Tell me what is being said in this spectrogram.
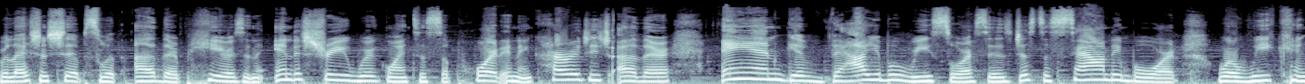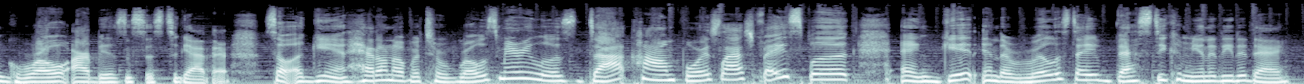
relationships with other peers in the industry. We're going to support and encourage each other and give valuable resources, just a sounding board where we can grow our businesses together. So again, head on over to rosemarylewis.com forward slash Facebook and get in the real estate bestie today.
